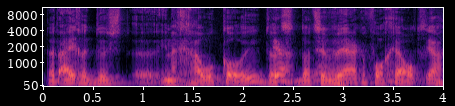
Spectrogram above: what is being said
Dat eigenlijk dus eh, in een gouden kooi, dat, Ja, dat ze werken voor geld. Ja,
